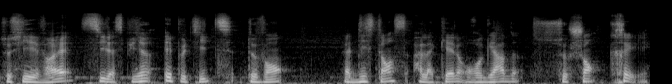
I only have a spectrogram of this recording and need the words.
Ceci est vrai si la spire est petite devant la distance à laquelle on regarde ce champ créé.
